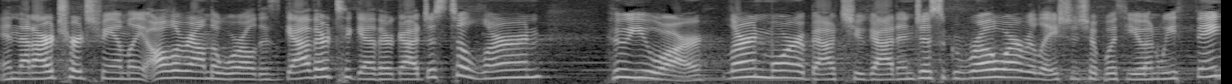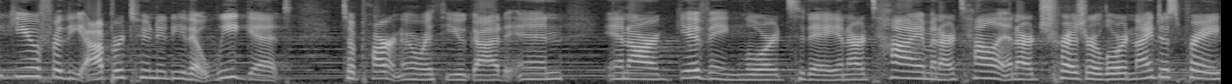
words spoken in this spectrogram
and that our church family all around the world is gathered together, God, just to learn who you are, learn more about you, God, and just grow our relationship with you. And we thank you for the opportunity that we get to partner with you, God, in in our giving, Lord, today, in our time and our talent and our treasure, Lord. And I just pray,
